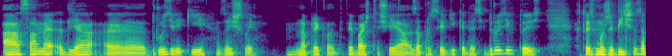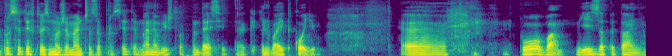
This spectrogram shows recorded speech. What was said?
а саме для друзів, які зайшли. Наприклад, ви бачите, що я запросив тільки 10 друзів, тобто хтось може більше запросити, хтось може менше запросити. У мене вийшло 10 так, інвайт кодів. По вам є запитання.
